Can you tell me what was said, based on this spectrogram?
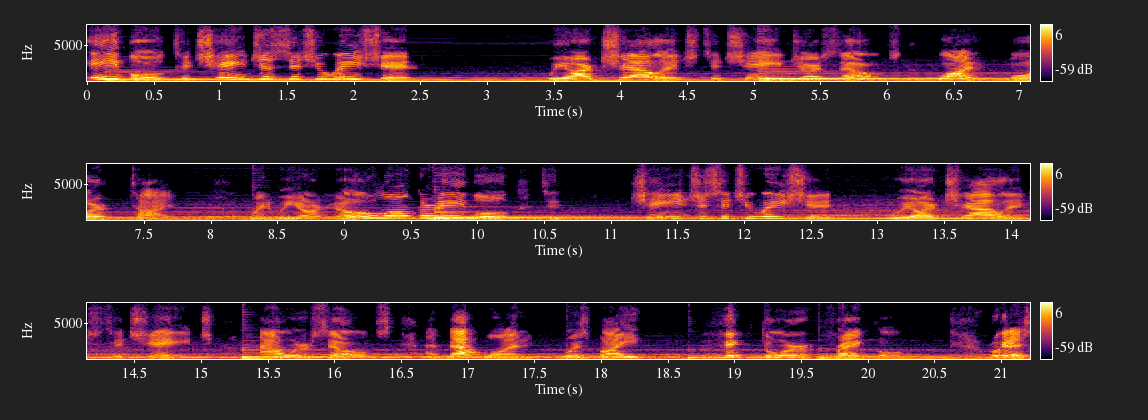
able to change a situation, we are challenged to change ourselves. One more time. When we are no longer able to change a situation, we are challenged to change ourselves. And that one was by Viktor Frankl. We're going to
